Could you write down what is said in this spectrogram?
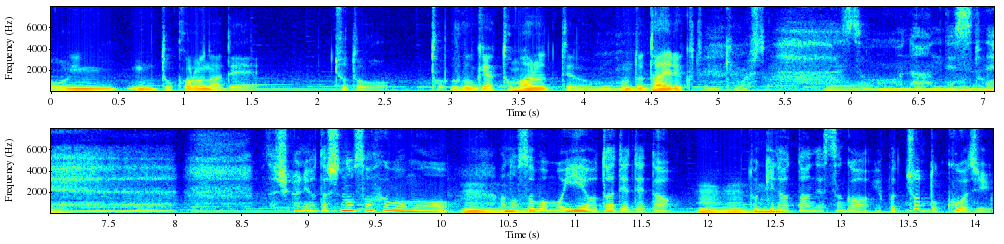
オリンとコロナでちょっと動きが止まるっていうのも本当ダイレクトに来ました、うん、そうなんですね。確かに私の祖父母も、うん、あの祖母も家を建ててた時だったんですが、やっぱちょっと工事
